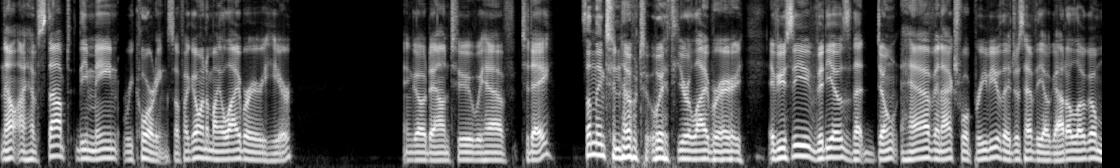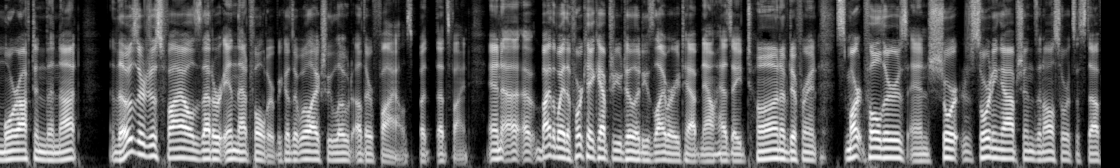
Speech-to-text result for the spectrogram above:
Now I have stopped the main recording. So if I go into my library here and go down to, we have today. Something to note with your library if you see videos that don't have an actual preview, they just have the Elgato logo more often than not. Those are just files that are in that folder because it will actually load other files, but that's fine. And uh, uh by the way, the 4K Capture Utilities library tab now has a ton of different smart folders and short sorting options and all sorts of stuff.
